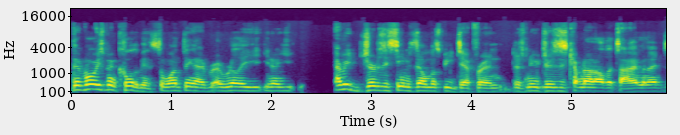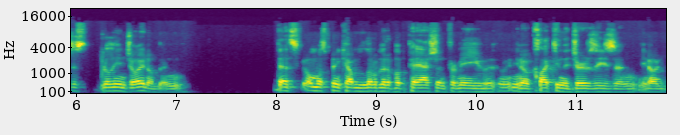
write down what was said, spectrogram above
they've always been cool to me. It's the one thing I really, you know, you, every jersey seems to almost be different. There's new jerseys coming out all the time and I just really enjoyed them. And that's almost become a little bit of a passion for me, you know, collecting the jerseys and, you know,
